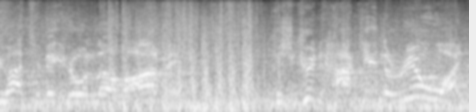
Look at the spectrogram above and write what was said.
You had to make your own little army. Because you couldn't hack it in the real one.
